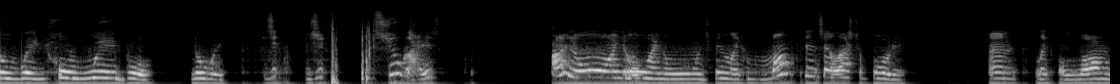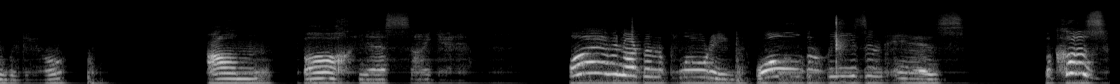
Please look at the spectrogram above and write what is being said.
No way, no way, bro. No way. Is it, is it, it's you guys? I know, I know, I know. It's been like a month since I last uploaded. And like a long video. Um, oh, yes, I get it. Why have I not been uploading? Well, the reason is because.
